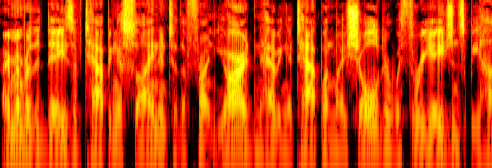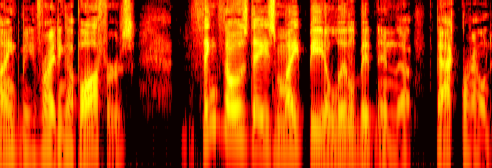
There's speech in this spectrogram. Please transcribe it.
I remember the days of tapping a sign into the front yard and having a tap on my shoulder with three agents behind me writing up offers. I think those days might be a little bit in the background.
